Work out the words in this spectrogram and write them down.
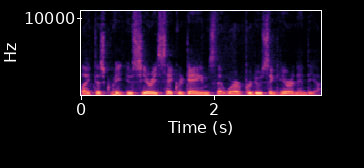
like this great new series, Sacred Games, that we're producing here here in India.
